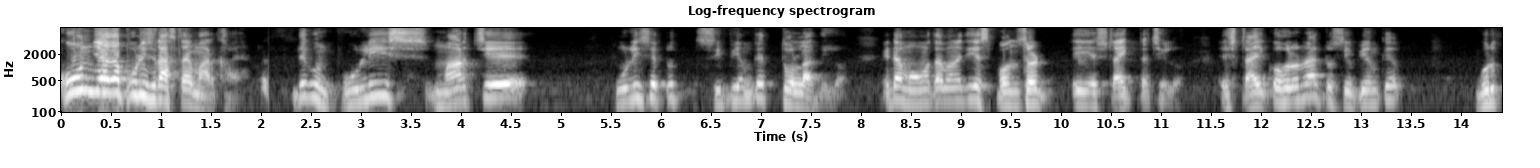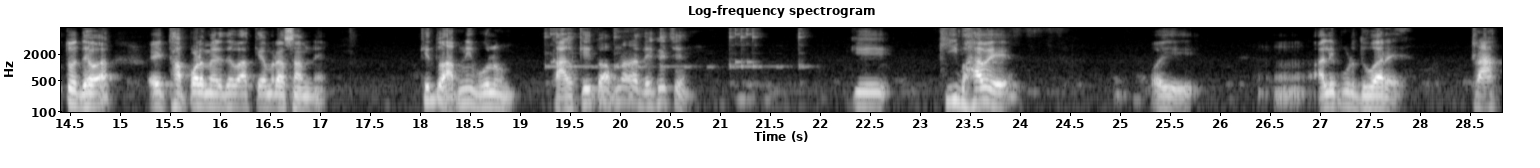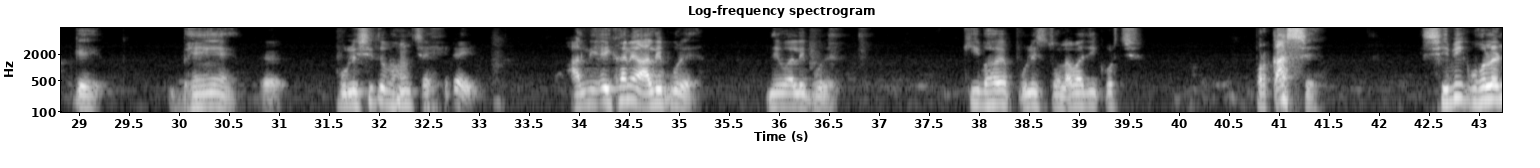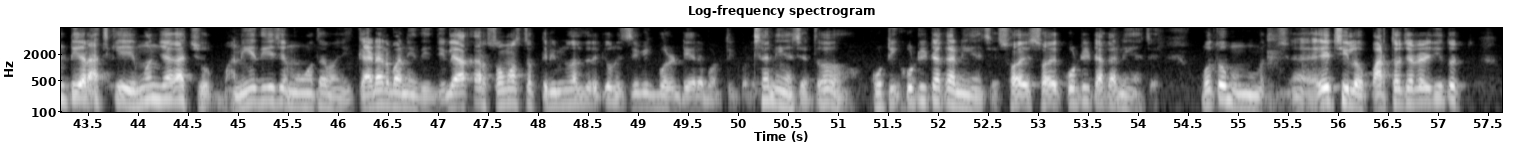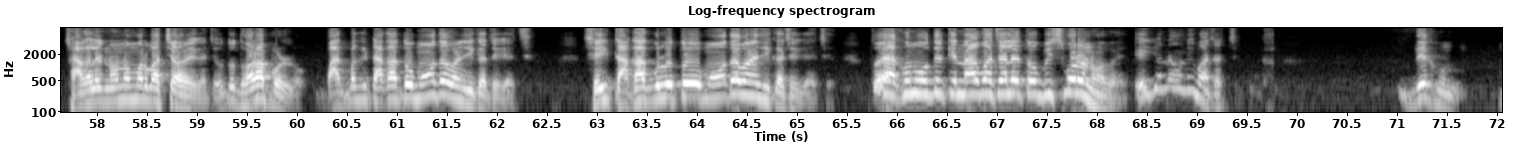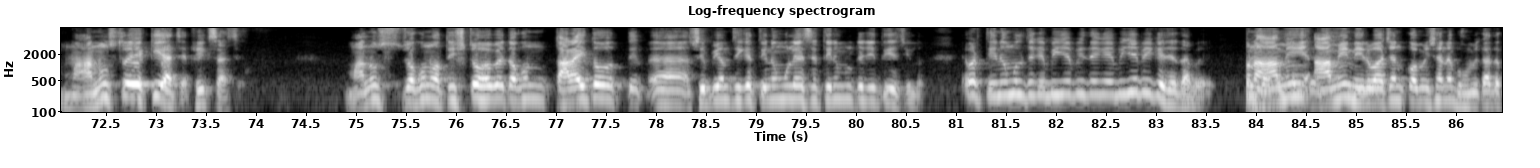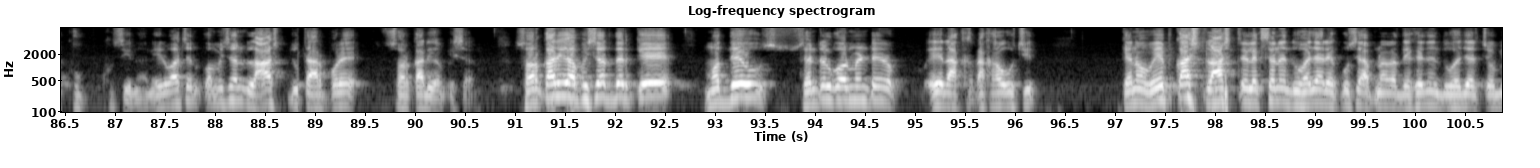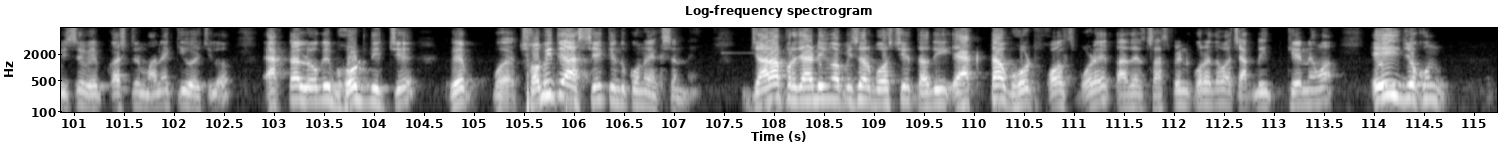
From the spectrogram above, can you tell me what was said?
কোন জায়গা পুলিশ রাস্তায় মার খায়? দেখুন, পুলিশ মারছে, পুলিশ একটু সিপিএমকে তোলা দিল। এটা মমতা ব্যানার্জি স্পন্সার্ড এই স্ট্রাইকটা ছিল। স্ট্রাইকও হলো না, একটু সিপিএমকে গুরুত্ব দেওয়া, এই থাপ্পড় মেরে দেওয়া ক্যামেরার সামনে। কিন্তু আপনি বলুন কালকেই তো আপনারা দেখেছেন কি কীভাবে ওই আলিপুর দুয়ারে ট্রাককে ভেঙে পুলিশই তো ভাঙছে। সেটাই। আলি এইখানে আলিপুরে নিউ আলিপুরে কীভাবে পুলিশ তোলাবাজি করছে? প্রকাশ্যে। সিভিক ভলেন্টিয়ার আজকে এমন জায়গা বানিয়ে দিয়েছে মমতা ব্যানার্জি, ক্যাডার বানিয়ে দিয়েছে এলাকার সমস্ত ক্রিমিনালদেরকে উনি সিভিক ভলেন্টিয়ারে ভর্তি করে। পয়সা নিয়েছে তো? কোটি কোটি টাকা নিয়েছে ছয় ছয় কোটি টাকা নিয়েছে। ও তো, এ ছিল, পার্থ চ্যাটার্জি তো ছাগলের ন নম্বর বাচ্চা হয়ে গেছে, ও তো ধরা পড়ল। বাদ বাকি টাকা তো মমতা ব্যানার্জির কাছে গেছে। সেই টাকাগুলো তো মমতা ব্যানার্জির কাছে গেছে। তো এখন ওদেরকে না বাঁচালে তো বিস্ফোরণ হবে, এই জন্য উনি বাঁচাচ্ছেন। দেখুন মানুষ তো একই আছে ফিক্স আছে। মানুষ যখন অতিষ্ঠ হবে তখন তারাই তো সিপিএম থেকে তৃণমূলে এসে তৃণমূলকে জিতিয়েছিল। এবার তৃণমূল থেকে বিজেপি থেকে বিজেপিকে জেতাবে। না আমি আমি নির্বাচন কমিশনের ভূমিকাতে খুব খুশি না নির্বাচন কমিশন লাস্ট তারপরে সরকারি অফিসার। সরকারি অফিসারদেরকে মধ্যেও সেন্ট্রাল গভর্নমেন্টের এ রাখ- রাখা উচিত। কেন ওয়েবকাস্ট লাস্ট ইলেকশনে দু হাজার একুশে আপনারা দেখেছেন দু হাজার চব্বিশে ওয়েবকাস্টের মানে কি হয়েছিল? একটা লোকই ভোট দিচ্ছে ওয়েব ছবিতে আসছে, কিন্তু কোনো অ্যাকশন নেই। যারা প্রেজাইডিং অফিসার বসছে, তাদের একটা ভোট ফলস পড়ে, তাদের সাসপেন্ড করে দেওয়া, চাকরি খেয়ে নেওয়া, এই যখন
